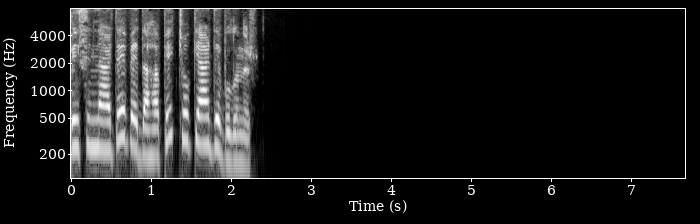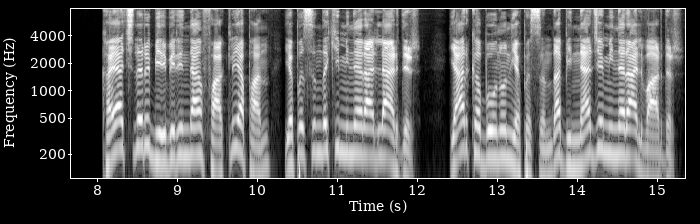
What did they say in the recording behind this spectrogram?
besinlerde ve daha pek çok yerde bulunur. Kayaçları birbirinden farklı yapan yapısındaki minerallerdir. Yer kabuğunun yapısında binlerce mineral vardır.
